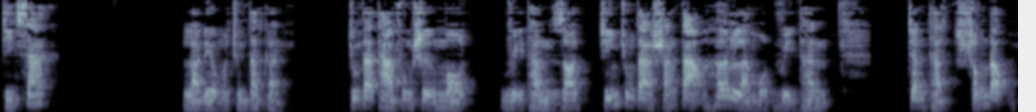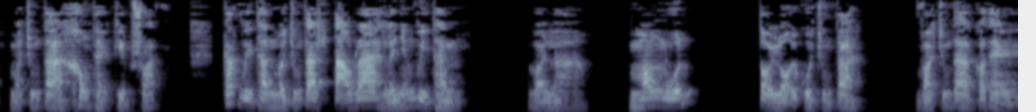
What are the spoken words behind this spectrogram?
Chính xác là điều mà chúng ta cần. Chúng ta thà phụng sự một vị thần do chính chúng ta sáng tạo hơn là một vị thần chân thật, sống động mà chúng ta không thể kiểm soát. Các vị thần mà chúng ta tạo ra là những vị thần gọi là mong muốn tội lỗi của chúng ta và chúng ta có thể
